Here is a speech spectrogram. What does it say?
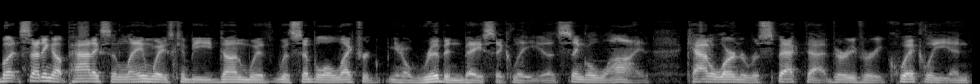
But setting up paddocks and laneways can be done with, with simple electric, you know, ribbon basically, a single line. Cattle learn to respect that very, very quickly. And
